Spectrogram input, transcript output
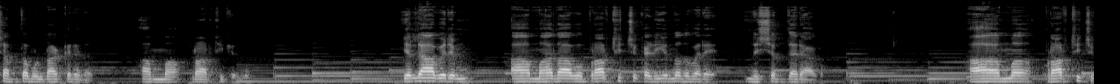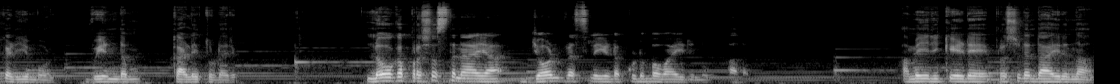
ശബ്ദമുണ്ടാക്കരുത്. അമ്മ പ്രാർത്ഥിക്കുന്നു. എല്ലാവരും ആ മാതാവ് പ്രാർത്ഥിച്ചു കഴിയുന്നതുവരെ നിശബ്ദരാകും. ആ അമ്മ പ്രാർത്ഥിച്ചു കഴിയുമ്പോൾ വീണ്ടും കളി തുടരും. ലോക പ്രശസ്തനായ ജോൺ വെസ്ലിയുടെ കുടുംബമായിരുന്നു അത്. അമേരിക്കയുടെ പ്രസിഡന്റായിരുന്ന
